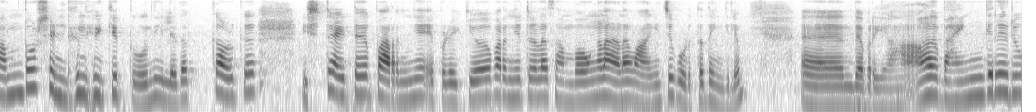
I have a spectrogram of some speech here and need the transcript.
സന്തോഷമുണ്ടെന്ന് എനിക്ക് തോന്നിയില്ല. ഇതൊക്കെ അവൾക്ക് ഇഷ്ടമായിട്ട് പറഞ്ഞ് എപ്പോഴേക്കോ പറഞ്ഞിട്ടുള്ള സംഭവങ്ങളാണ് വാങ്ങിച്ചു കൊടുത്തതെങ്കിലും. എന്താ പറയുക ആ ഭയങ്കര ഒരു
